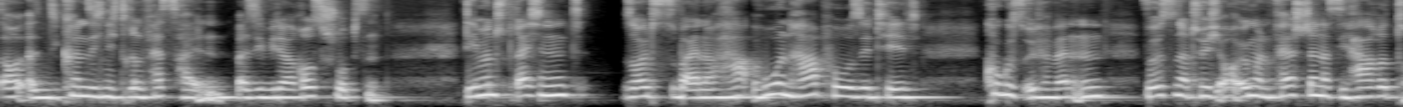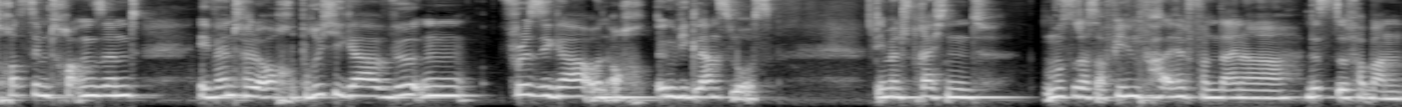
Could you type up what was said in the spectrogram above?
also die können sich nicht drin festhalten, weil sie wieder rausschwupsen. Dementsprechend solltest du bei einer ha hohen Haarporosität Kokosöl verwenden, wirst du natürlich auch irgendwann feststellen, dass die Haare trotzdem trocken sind, eventuell auch brüchiger wirken, frizziger und auch irgendwie glanzlos. Dementsprechend musst du das auf jeden Fall von deiner Liste verbannen.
